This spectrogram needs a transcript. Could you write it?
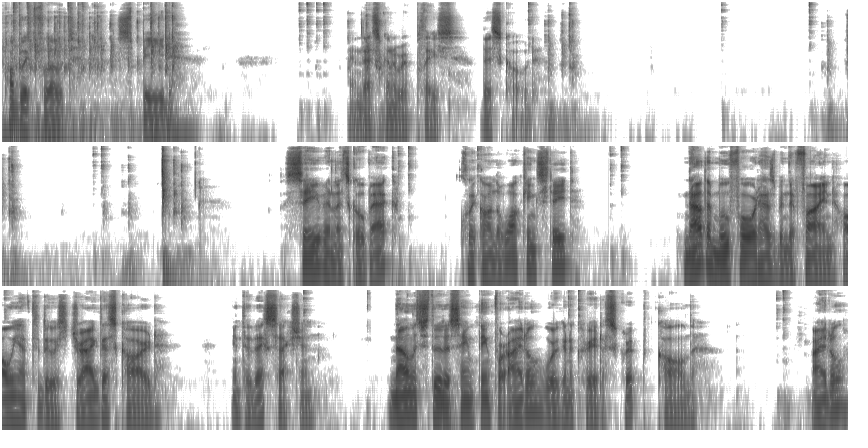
Public float speed, and that's going to replace this code. Save and let's go back. Click on the walking state. Now that move forward has been defined, all we have to do is drag this card into this section. Now let's do the same thing for idle. We're going to create a script called idle.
